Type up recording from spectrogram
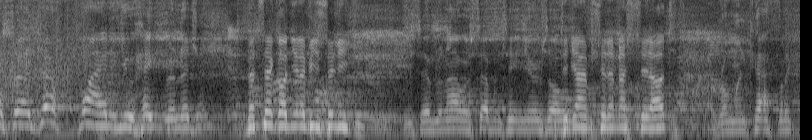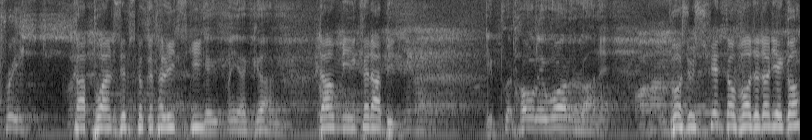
I said, "Jeff, why do you hate religion?" Dlaczego nienawidzisz religii? He said, "When I was 17 years old, Gdy miałem 17 lat, kapłan rzymskokatolicki dał mi karabin. Włożył świętą wodę do niego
